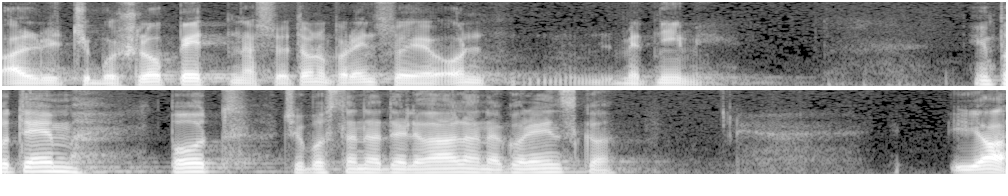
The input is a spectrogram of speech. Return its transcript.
ali če bo šlo pet na svetovno prvenstvo, je on med njimi. In potem pot, če boste nadaljevala na Gorensko? Ja,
